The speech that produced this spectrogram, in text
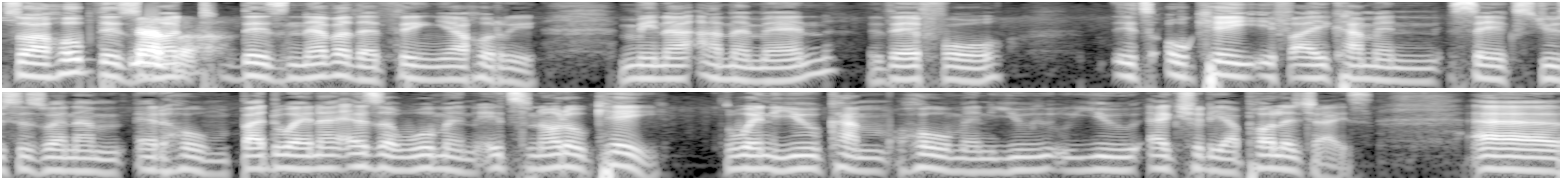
So I hope there's Never. not there's never that thing, Yahori. Mina, I'm a man, therefore it's okay if I come and say excuses when I'm at home. But when I as a woman, it's not okay when you come home and you you actually apologize. Uh,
